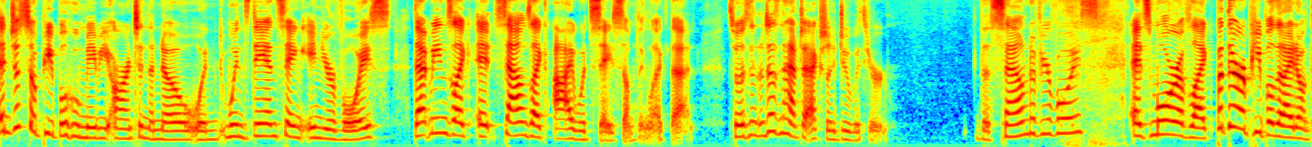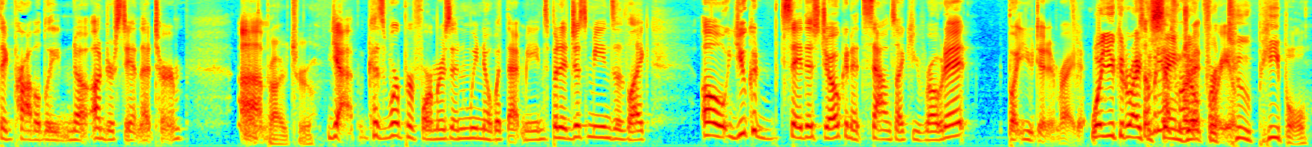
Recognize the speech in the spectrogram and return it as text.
and just so people who maybe aren't in the know, when when Dan's saying in your voice, that means like it sounds like I would say something like that. So it doesn't have to actually do with your the sound of your voice. It's more of like, but there are people that I don't think probably know understand that term. That's Um, probably true. Yeah, because we're performers and we know what that means. But it just means of like, oh, you could say this joke and it sounds like you wrote it, but you didn't write it. Well, you could write Somebody the same joke for for two people,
